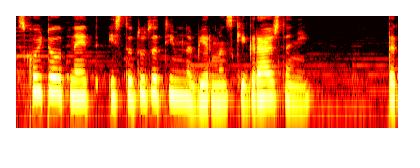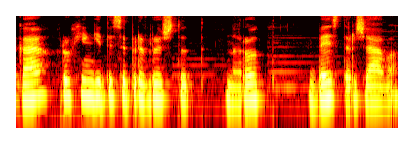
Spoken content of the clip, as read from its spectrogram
с който е отнет и статутът им на бирмански граждани. Така рохингите се превръщат в народ без държава.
